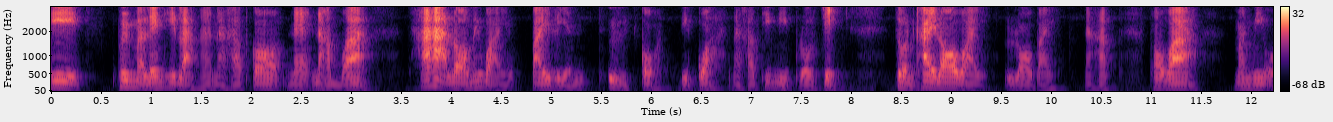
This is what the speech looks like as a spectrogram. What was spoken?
ที่เพิ่งมาเล่นทีหลังนะครับ ก็แนะนำว่าถ้ารอไม่ไหวไปเหรียญอื่นก่อนดีกว่านะครับ ที่มีโปรเจกต์ส่วนใครรอไหวรอไปนะครับ เพราะว่ามันมีโอ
